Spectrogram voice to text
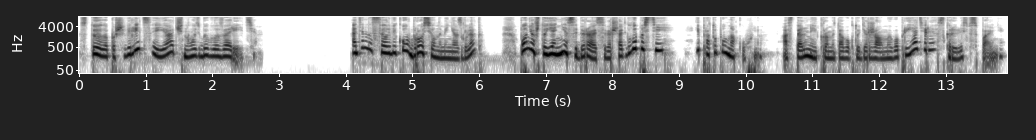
Стоило пошевелиться, и я очнулась бы в лазарете. Один из силовиков бросил на меня взгляд, понял, что я не собираюсь совершать глупостей, и протопал на кухню. Остальные, кроме того, кто держал моего приятеля, скрылись в спальне.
